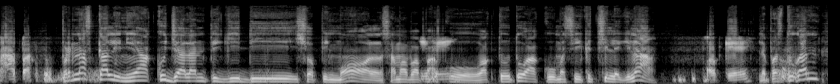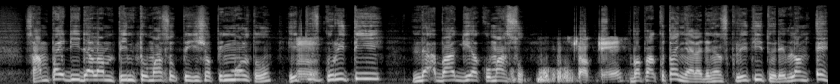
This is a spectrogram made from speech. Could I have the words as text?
Apa? Pernah sekali ni aku jalan pergi di shopping mall sama bapakku. Waktu tu aku masih kecil lagi lah. Oke. Lepas tu kan sampai di dalam pintu masuk pergi shopping mall tu, itu security ndak bagi aku masuk. Oke. Bapakku tanya lah dengan security tu Dia bilang Eh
